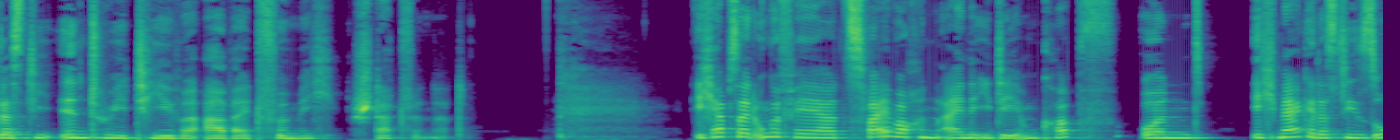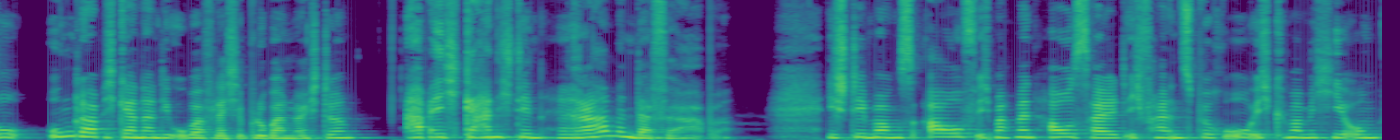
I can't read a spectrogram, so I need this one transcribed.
dass die intuitive Arbeit für mich stattfindet. Ich habe seit ungefähr zwei Wochen eine Idee im Kopf und ich merke, dass die so unglaublich gerne an die Oberfläche blubbern möchte, aber ich gar nicht den Rahmen dafür habe. Ich stehe morgens auf, ich mache meinen Haushalt, ich fahre ins Büro, ich kümmere mich hier um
